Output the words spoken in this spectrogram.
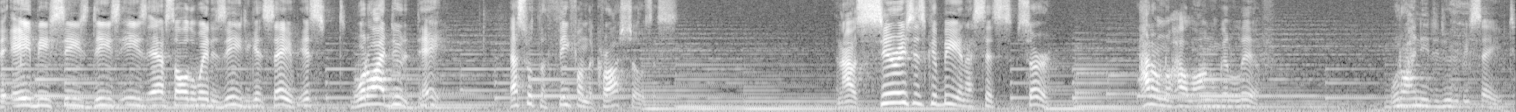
the A, B, C's, D's, E's, F's, all the way to Z to get saved. It's what do I do today? That's what the thief on the cross shows us. And I was serious as could be, and I said, Sir, I don't know how long I'm going to live. What do I need to do to be saved?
